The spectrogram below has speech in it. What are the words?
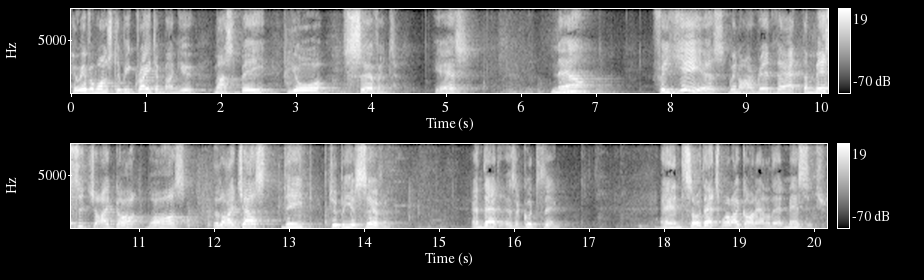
whoever wants to be great among you must be your servant. Yes? Now, for years, when I read that, the message I got was that I just need to be a servant. And that is a good thing. And so that's what I got out of that message.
